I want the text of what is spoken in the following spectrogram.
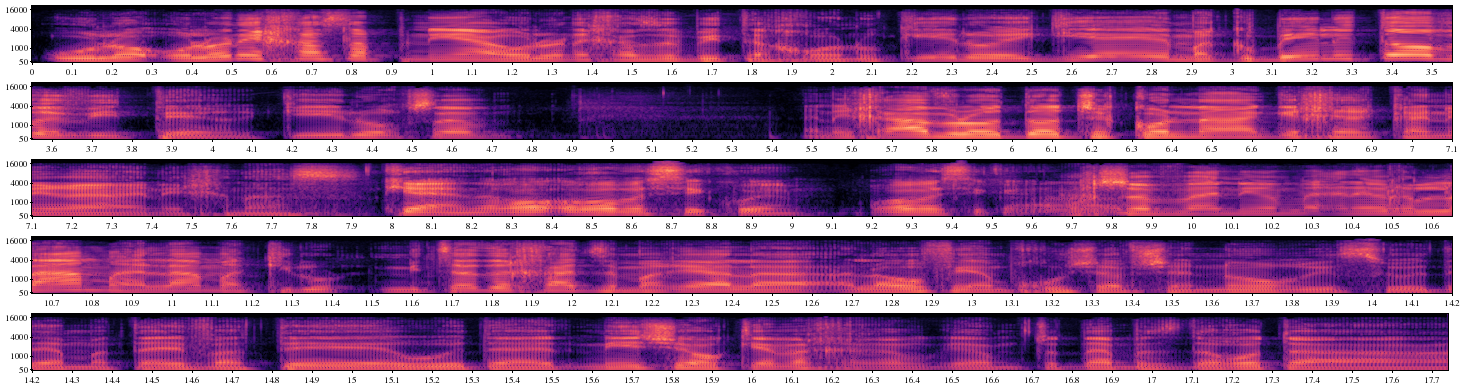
הוא, לא, הוא לא נכנס לפנייה, הוא לא נכנס לביטחון, הוא כאילו הגיע מקביל איתו וויתר. כאילו עכשיו, אני חייב להודות שכל נהג אחר כנראה היה נכנס. כן, רוב הסיכויים. רוב הסיכויים. עכשיו, אני אומר, אני אומר, למה, למה? כאילו, מצד אחד זה מראה על, על האופי המחושב של נוריס, הוא יודע מתי לוותר, הוא יודע, מי שעוקב אחריו גם, אתה יודע, בסדרות ה...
